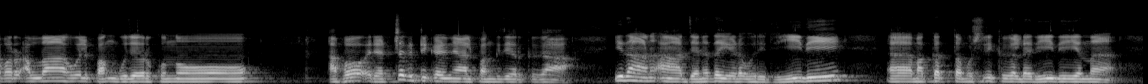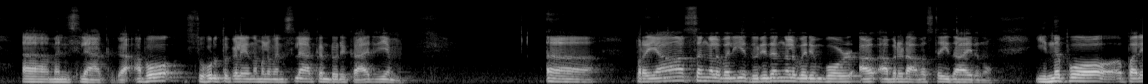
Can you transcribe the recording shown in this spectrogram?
അവർ അള്ളാഹുവിൽ പങ്കു ചേർക്കുന്നു. അപ്പോൾ രക്ഷ കിട്ടിക്കഴിഞ്ഞാൽ പങ്കു ചേർക്കുക. ഇതാണ് ആ ജനതയുടെ ഒരു രീതി മക്കത്തെ മുഷ്രിക്കുകളുടെ രീതി എന്ന് മനസ്സിലാക്കുക. അപ്പോൾ സുഹൃത്തുക്കളെ നമ്മൾ മനസ്സിലാക്കേണ്ട ഒരു കാര്യം പ്രയാസങ്ങൾ വലിയ ദുരിതങ്ങൾ വരുമ്പോൾ അവരുടെ അവസ്ഥ ഇതായിരുന്നു. ഇന്നിപ്പോൾ പല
